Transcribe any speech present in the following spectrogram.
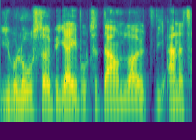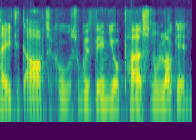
You will also be able to download the annotated articles within your personal login.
